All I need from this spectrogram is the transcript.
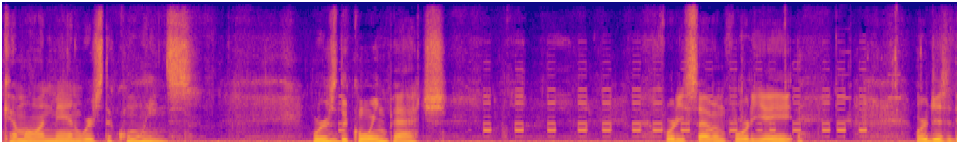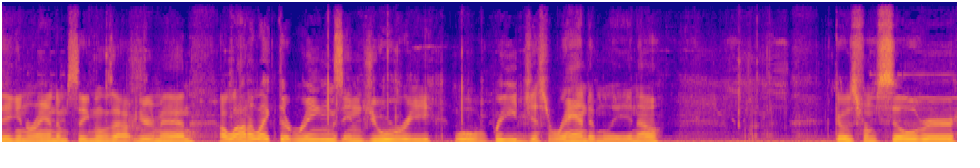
Come on, man, where's the coins? Where's the coin patch? 47, 48 we're just digging random signals out here, man. A lot of like the rings in jewelry will read just randomly, you know? Goes from silver,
